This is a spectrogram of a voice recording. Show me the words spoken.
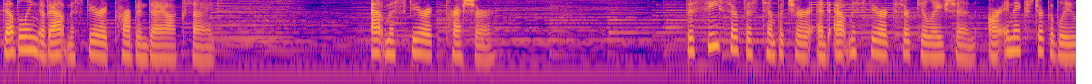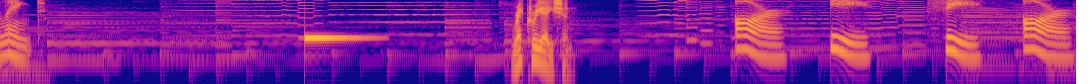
Doubling of atmospheric carbon dioxide. Atmospheric pressure. The sea surface temperature and atmospheric circulation are inextricably linked. Recreation. R E C R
